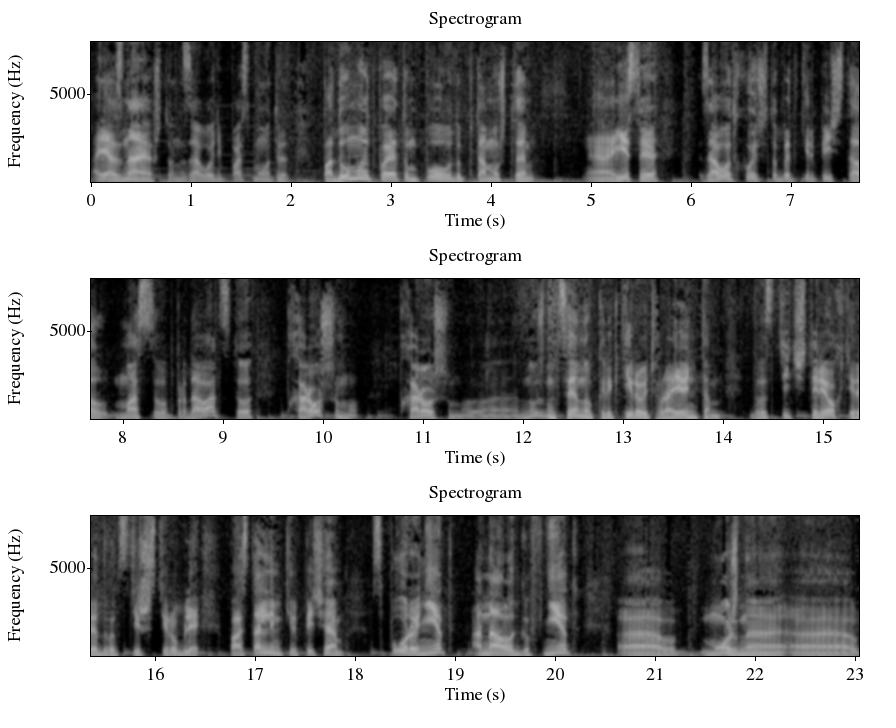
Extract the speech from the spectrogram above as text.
а я знаю, что на заводе посмотрят, подумают по этому поводу, потому что если завод хочет, чтобы этот кирпич стал массово продаваться, то по-хорошему, по-хорошему э, нужно цену корректировать в районе там 24-26 рублей. По остальным кирпичам спора нет, аналогов нет, можно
